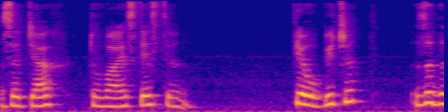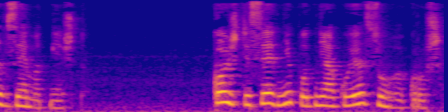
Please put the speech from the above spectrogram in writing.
За тях това е естествено. Те обичат, за да вземат нещо. Кой ще седне под някоя суха круша?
